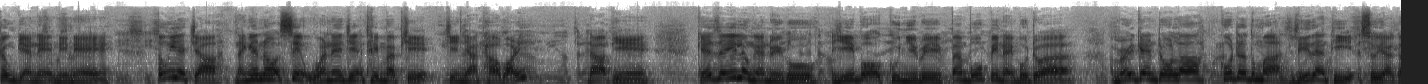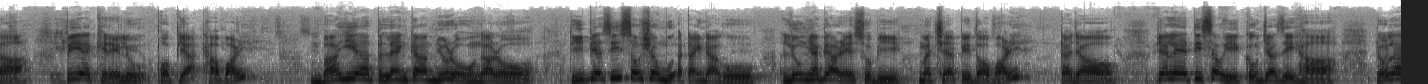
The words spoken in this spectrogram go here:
တုံ့ပြန်တဲ့အနေနဲ့၃ရက်ကြာနိုင်ငံတော်အဆင့်ဝန်내ချင်းအထိမ်းအမှတ်ဖြစ်ကြီးညာထားပါတယ်။ ဒါအပြင်ကယ်ဆယ်ရေးလုပ်ငန်းတွေကိုအရေးပေါ်အကူအညီတွေပံ့ပိုးပေးနိုင်ဖို့အတွက်အမေရိကန်ဒေါ်လာ9.4သန်းထိအစိုးရကပေးအပ်ခဲ့တယ်လို့ဖော်ပြထားပါတယ်။ဘာဟီယာဘလန်ကာမြို့တော်ဝန်ကတော့ဒီပျက်စီးဆုံးရှုံးမှုအတိုင်းအတာကိုအလွန်များပြားတယ်ဆိုပြီးမှတ်ချက်ပေးသွားပါတယ်။ဒါကြောင့်ပြန်လည်တိဆောက်ရေးကုန်ကျစရိတ်ဟာဒေါ်လာ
